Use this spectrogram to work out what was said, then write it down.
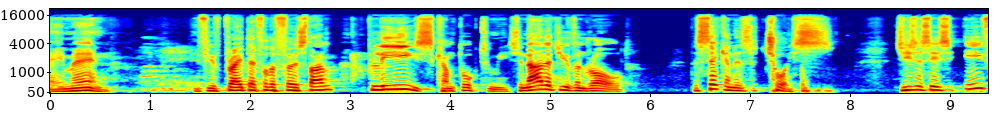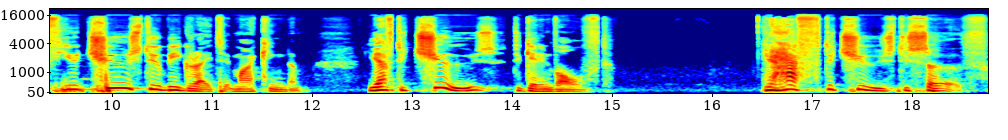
Amen. If you've prayed that for the first time, please come talk to me. So now that you've enrolled, the second is a choice. Jesus says, if you choose to be great in my kingdom, you have to choose to get involved. You have to choose to serve.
